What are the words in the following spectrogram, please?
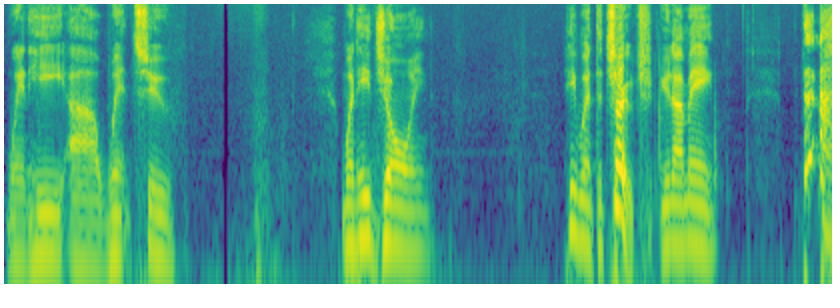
when he uh, went to when he joined he went to church you know what i mean then i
